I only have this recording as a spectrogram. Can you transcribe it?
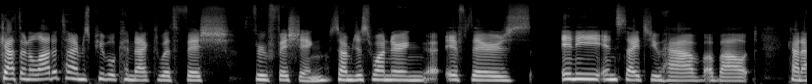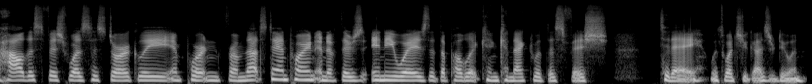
Catherine, a lot of times people connect with fish through fishing. So I'm just wondering uh, if there's any insights you have about kind of how this fish was historically important from that standpoint and if there's any ways that the public can connect with this fish today with what you guys are doing?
